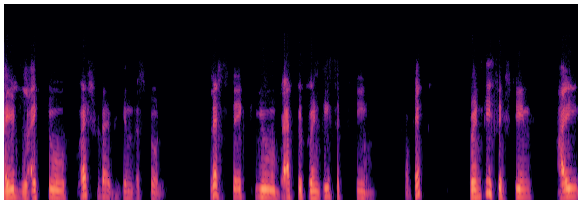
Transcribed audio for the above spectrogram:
I'd like to, where should I begin the story? Let's take you back to 2016. Okay. 2016, I,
